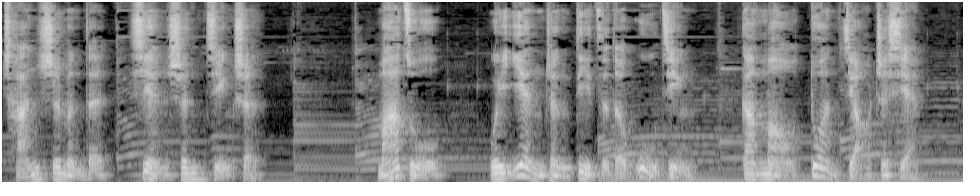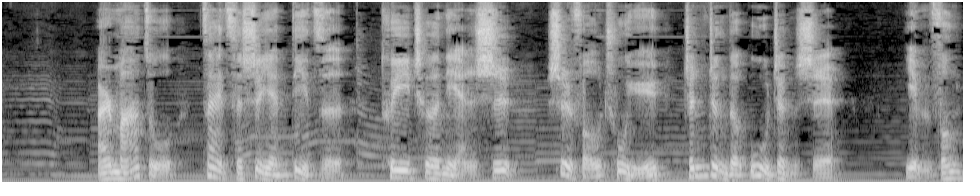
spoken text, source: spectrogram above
禅师们的献身精神，马祖为验证弟子的悟境，甘冒断脚之险；而马祖再次试验弟子推车碾尸是否出于真正的悟证时，尹峰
